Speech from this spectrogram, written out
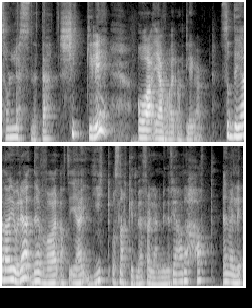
så løsnet det skikkelig. Og jeg var ordentlig i gang. Så det jeg da gjorde, det var at jeg gikk og snakket med følgerne mine. For jeg hadde hatt en veldig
